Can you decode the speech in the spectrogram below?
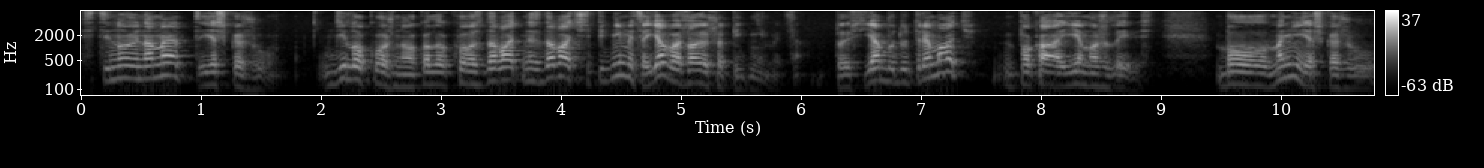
з ціною на мед, я ж кажу, діло кожного, коли кого здавати, не здавати, чи підніметься, я вважаю, що підніметься. Тобто я буду тримати, поки є можливість. Бо мені, я ж кажу,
